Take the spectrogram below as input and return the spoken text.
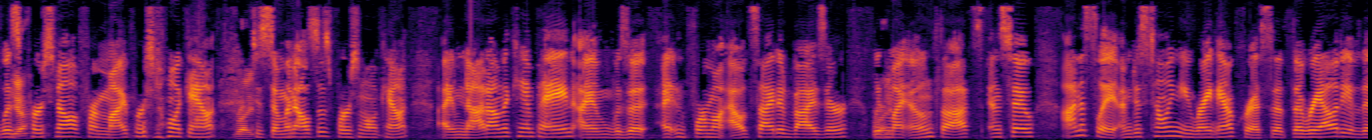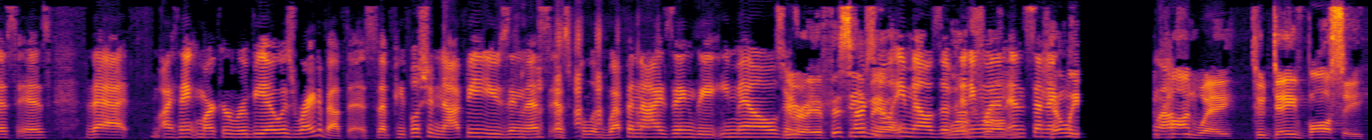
was Yeah. personal from my personal account Right. to someone else's personal account. I am not on the campaign. I am, was a an informal outside advisor with Right. my own thoughts. And so, honestly, I'm just telling you right now, Chris, that the reality of this is that I think Marco Rubio is right about this. That people should not be using this as weaponizing the emails or if this personal email emails of anyone and sending Kelly well, Conway to Dave Bossie,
